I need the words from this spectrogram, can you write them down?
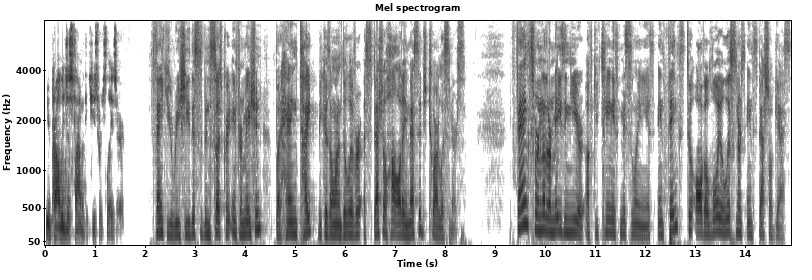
you're probably just fine with the Q switch laser. Thank you, Rishi. This has been such great information, but hang tight because I want to deliver a special holiday message to our listeners. Thanks for another amazing year of Cutaneous Miscellaneous, and thanks to all the loyal listeners and special guests.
